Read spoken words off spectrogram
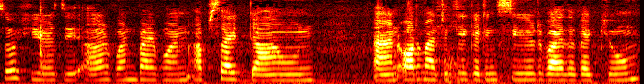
So here they are one by one upside down and automatically getting sealed by the vacuum.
